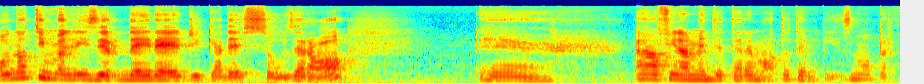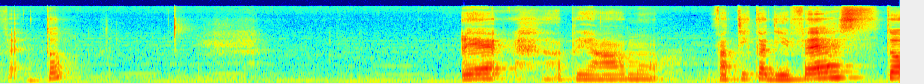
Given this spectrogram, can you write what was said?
ho un ottimo elisir dei regi che adesso userò. Eh, ah, finalmente terremoto, tempismo, perfetto. E apriamo fatica di Efesto.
